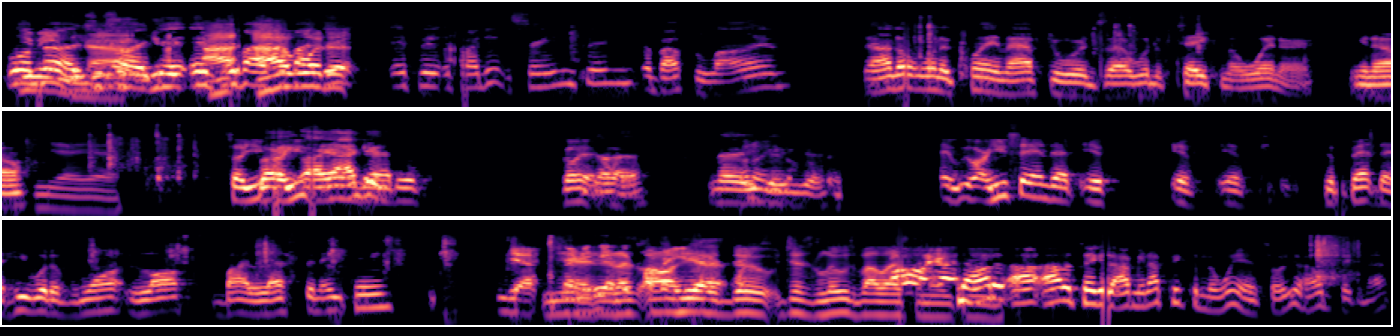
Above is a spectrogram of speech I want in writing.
Well, You no, the- it's just like you- if, if I- I, I if would've- didn't if it, if I didn't say anything about the line, then I don't want to claim afterwards that I would have taken the winner. You know? Yeah, yeah. So you Like- are you like, saying I get- that if, go ahead, Go go ahead. ahead. No, Oh, no, go, you you go. go. Hey, are you saying that if if if the bet that he would have won lost by less than eighteen? Yeah, Yeah, I mean, yeah that's all he had to 18 points. do. Just lose by less Oh than yeah, 18. no, I'd, I'd have taken. I mean, I picked him to win, so yeah, I was taking that.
